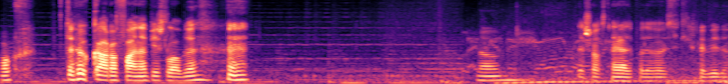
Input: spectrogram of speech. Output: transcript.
Ох. Тебе каро файно пішло, блін. Ну. Зайшов снаряд, подивився кілька відео.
